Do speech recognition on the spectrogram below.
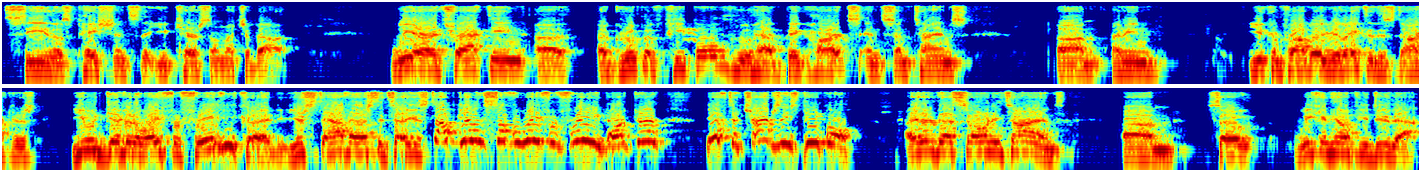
seeing those patients that you care so much about. We are attracting a, a group of people who have big hearts and sometimes, um, I mean, you can probably relate to this, doctors. You would give it away for free if you could. Your staff has to tell you, stop giving stuff away for free, doctor. You have to charge these people. I heard that so many times. Um, so we can help you do that.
